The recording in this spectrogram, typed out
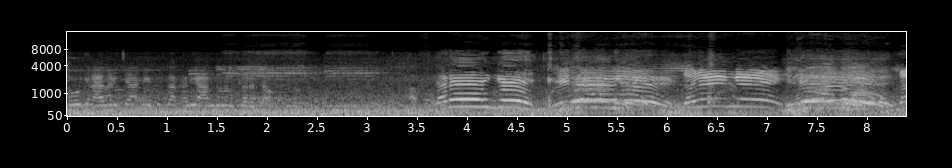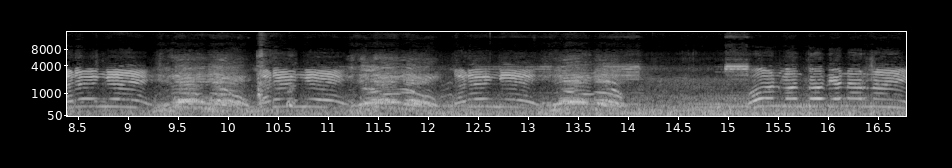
बहुजन आघाडीच्या नेतृत्वाखाली आंदोलन करत आहोत. लढेंगे! लढेंगे! लढेंगे! लढेंगे! लढेंगे! कोण म्हणतो देणार नाही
